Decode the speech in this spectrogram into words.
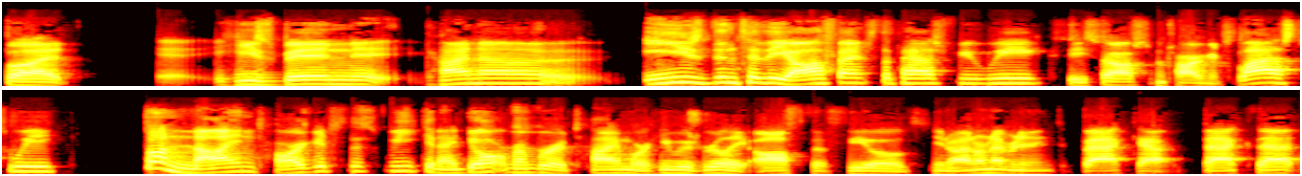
but eh, he's been kind of eased into the offense the past few weeks. He saw some targets last week. Saw nine targets this week, and I don't remember a time where he was really off the field. You know, I don't have anything to back out back that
